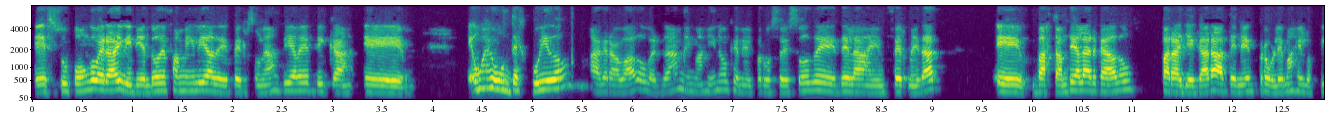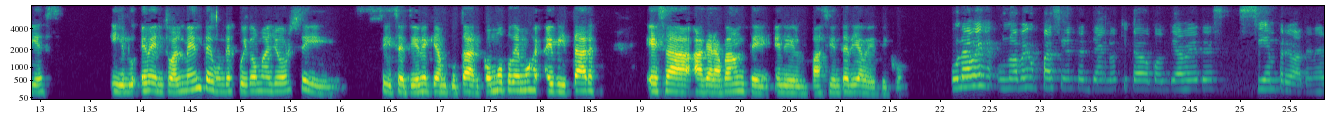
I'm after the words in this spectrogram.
eh, supongo, ¿verdad? Y viniendo de familia de personas diabéticas, eh, es un descuido agravado, ¿verdad? Me imagino que en el proceso de, la enfermedad, eh, bastante alargado para llegar a tener problemas en los pies y eventualmente un descuido mayor si, si se tiene que amputar. ¿Cómo podemos evitar esa agravante en el paciente diabético? Una vez, una vez un paciente diagnosticado con diabetes, siempre va a tener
